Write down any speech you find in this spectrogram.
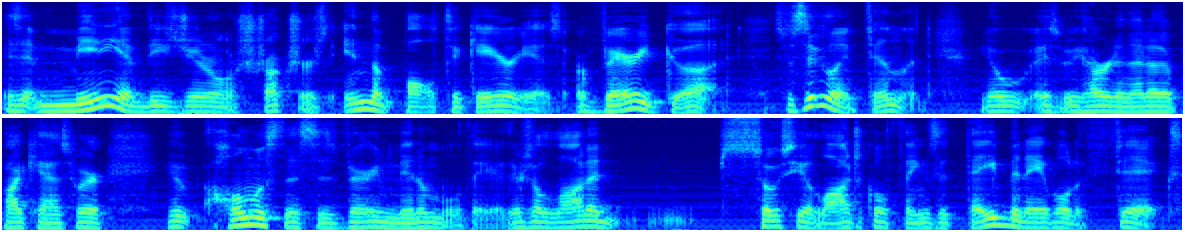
is that many of these general structures in the baltic areas are very good specifically in Finland. You know, as we heard in that other podcast, where you know homelessness is very minimal there. There's a lot of sociological things that they've been able to fix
